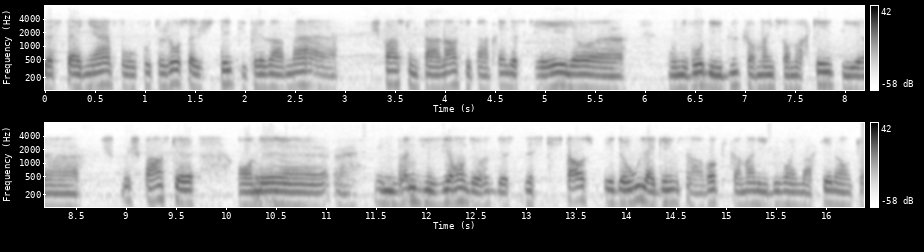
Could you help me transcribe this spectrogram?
de stagnant. Faut, faut toujours s'ajuster. Puis présentement, euh, je pense qu'une tendance est en train de se créer là euh, au niveau des buts, comment ils sont marqués. Puis je, je, pense que on a une bonne vision de, de, ce qui se passe et de où la game s'en va, puis comment les buts vont être marqués. Donc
